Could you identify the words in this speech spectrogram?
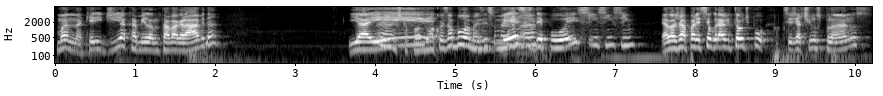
Mano, naquele dia a Camila não tava grávida. E aí. É, a gente tá falando de uma coisa boa, mas isso mesmo. Meses é. depois, Sim, sim, sim. ela já apareceu grávida. Então, tipo, você já tinha uns planos.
